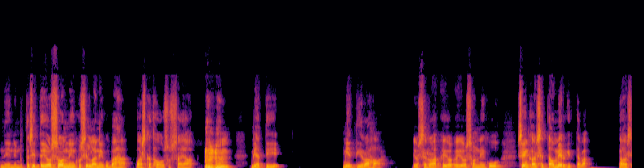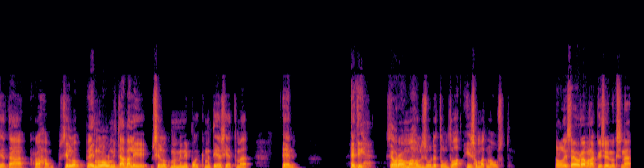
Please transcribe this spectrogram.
Niin, niin, mutta sitten jos on niin kuin sillä niin kuin vähän paskat housussa ja miettii, miettii rahaa, jos, se ra, jos on niin kuin sen kanssa, että on merkittävä asia tämä raha. Silloin ei mulla ollut mitään väliä silloin, kun mä menin poikki. Mä tiesin, että mä teen heti seuraavan mahdollisuuden tultua isommat nousut. Mulla oli seuraavana kysymyksenä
